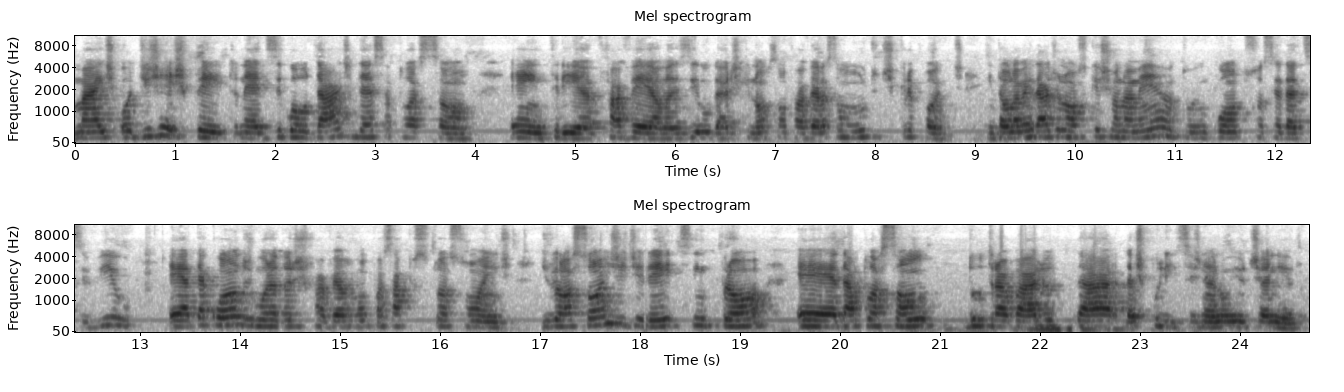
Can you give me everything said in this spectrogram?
mas o desrespeito, né, a desigualdade dessa atuação entre favelas e lugares que não são favelas são muito discrepantes. Então, na verdade, o nosso questionamento, enquanto sociedade civil, é até quando os moradores de favelas vão passar por situações de violações de direitos em pró é, da atuação do trabalho da, das polícias né, no Rio de Janeiro.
